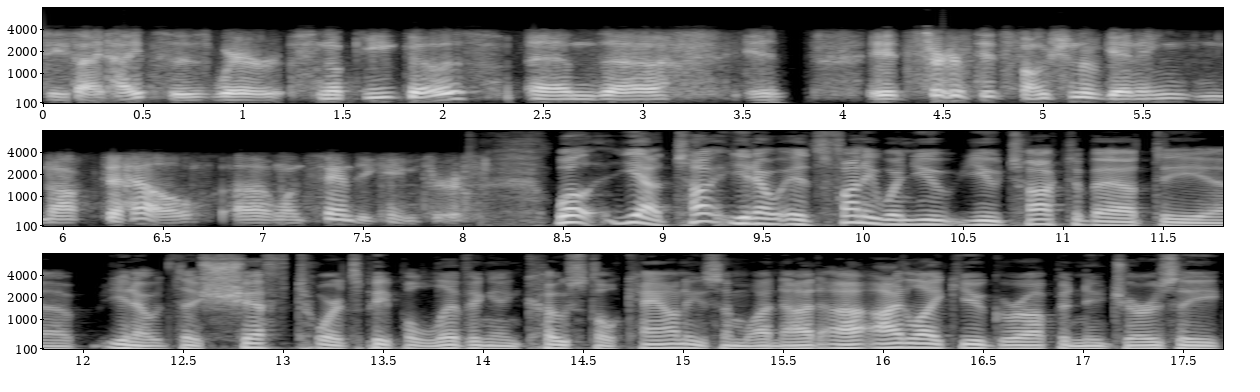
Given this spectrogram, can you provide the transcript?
Seaside Heights is where Snooki goes, and uh, it it served its function of getting knocked to hell uh, once Sandy came through. Well, yeah, ta you know, it's funny when you you talked about the uh, you know the shift towards people living in coastal counties and whatnot. Uh, I, like you, grew up in New Jersey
